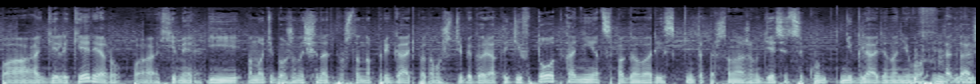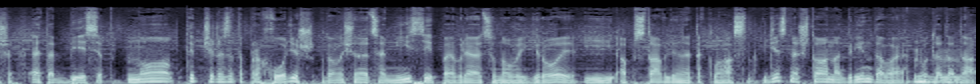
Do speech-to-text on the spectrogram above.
по геликерриеру, по химере, и оно тебя уже начинает просто напрягать, потому что тебе говорят, иди в тот конец, поговори с каким-то персонажем 10 секунд, не глядя на него и так дальше. Это бесит. Но ты через это проходишь, потом начинаются миссии, появляются новые герои, и обставлено это классно. Единственное, что она гриндовая, вот это да,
